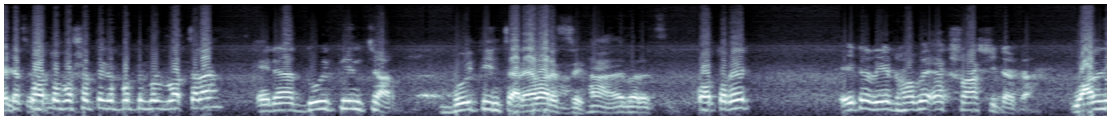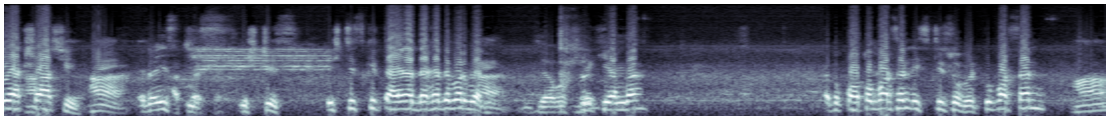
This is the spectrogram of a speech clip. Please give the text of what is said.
এটা কত বছর থেকে পড়তে পারবে বাচ্চারা? এটা দুই তিন চার। দুই তিন চার এভারেজ হ্যাঁ এবারে কত রেট এটা রেট হবে একশো আশি টাকা। ওয়ানলি একশো আশি? হ্যাঁ এটা আচ্ছা স্টিচ। স্টিচ। স্টিচ কি তাই না দেখাতে পারবেন? হ্যাঁ জি অবশ্যই। দেখি আমরা। এটা কত পার্সেন্ট স্টিচ হবে? টু পার্সেন্ট হ্যাঁ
